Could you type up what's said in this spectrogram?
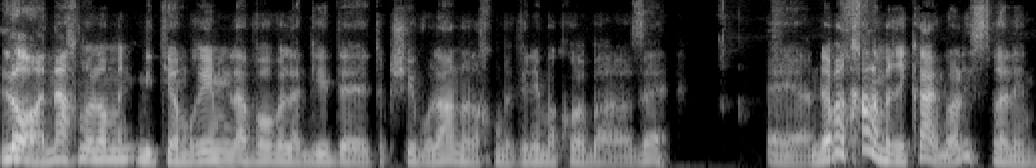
לא, אנחנו לא מתיימרים לבוא ולהגיד, אה, תקשיבו לנו, אנחנו מבינים מה קורה בזה. אה, אני מדבר איתך על אמריקאים, לא על ישראלים.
